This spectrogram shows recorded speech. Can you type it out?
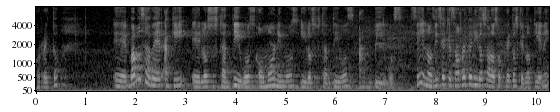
¿correcto? Eh, vamos a ver aquí los sustantivos homónimos y los sustantivos ambiguos. ¿sí? Nos dice que son referidos a los objetos que no tienen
